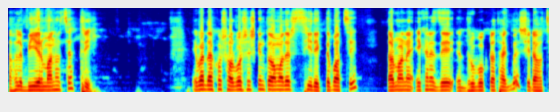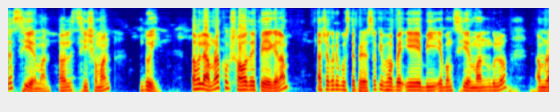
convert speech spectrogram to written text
তাহলে বি এর মান হচ্ছে থ্রি এবার দেখো সর্বশেষ কিন্তু আমাদের সি দেখতে পাচ্ছি। তার মানে এখানে যে ধ্রুবকটা থাকবে সেটা হচ্ছে সি এর মান। তাহলে সি সমান দুই। তাহলে আমরা খুব সহজেই পেয়ে গেলাম। আশা করি বুঝতে পেরেছ কীভাবে এ বি এবং সি এর মানগুলো আমরা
